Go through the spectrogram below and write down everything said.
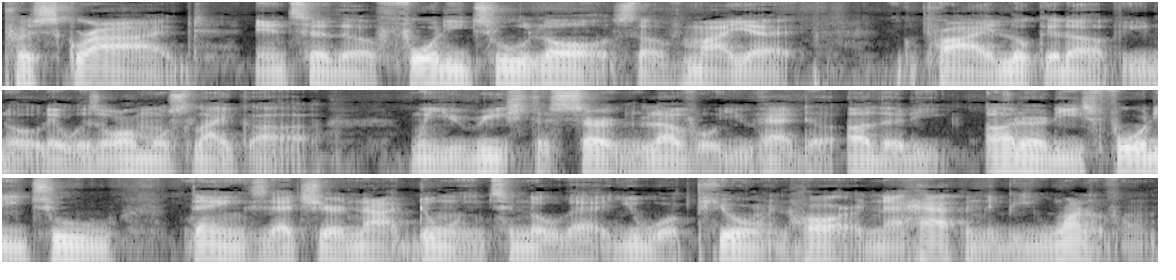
prescribed into the 42 laws of Maat you could probably look it up. You know, it was almost like uh, when you reached a certain level, you had to utter the utter these forty two things that you're not doing to know that you were pure in heart, and that happened to be one of them.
